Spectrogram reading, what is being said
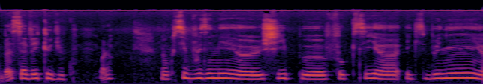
Ben, c'est avec du coup, voilà. Donc si vous aimez euh, chip euh, Foxy X Bunny,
